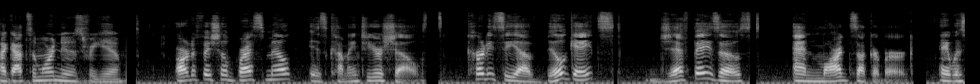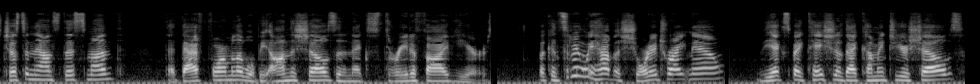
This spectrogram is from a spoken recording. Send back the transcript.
I got some more news for you. Artificial breast milk is coming to your shelves, courtesy of Bill Gates, Jeff Bezos, and Mark Zuckerberg. It was just announced this month that that formula will be on the shelves in the next three to five years. But considering we have a shortage right now, the expectation of that coming to your shelves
